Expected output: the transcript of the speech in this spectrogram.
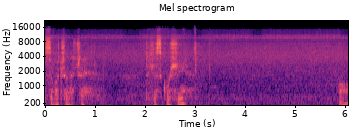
Nic, zobaczymy, czy, czy się skusi. O.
